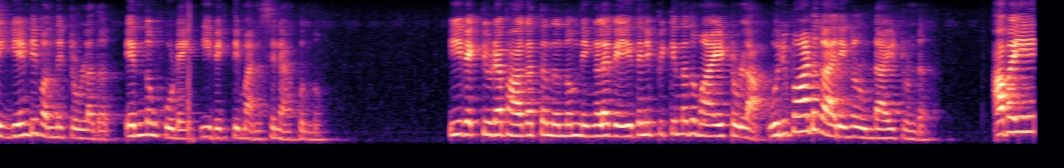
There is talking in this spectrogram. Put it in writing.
ചെയ്യേണ്ടി വന്നിട്ടുള്ളത് എന്നും കൂടെ ഈ വ്യക്തി മനസ്സിലാക്കുന്നു. ഈ വ്യക്തിയുടെ ഭാഗത്തു നിന്നും നിങ്ങളെ വേദനിപ്പിക്കുന്നതുമായിട്ടുള്ള ഒരുപാട് കാര്യങ്ങൾ ഉണ്ടായിട്ടുണ്ട്. അവയെ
